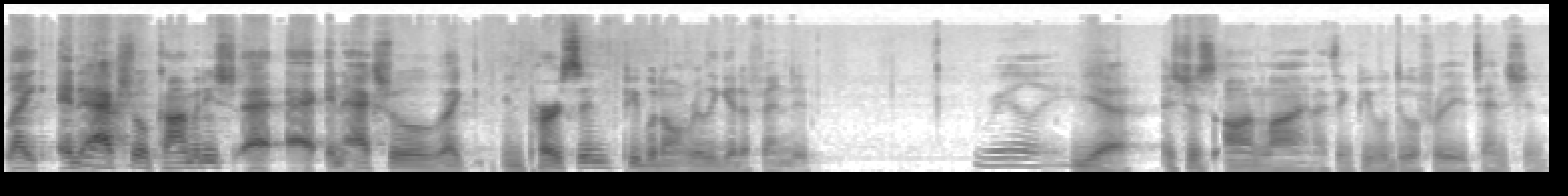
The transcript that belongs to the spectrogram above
Like in Yeah. actual comedy, sh- a- a- in actual like in person, people don't really get offended. really? Yeah, it's just online. I think people do it for the attention.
